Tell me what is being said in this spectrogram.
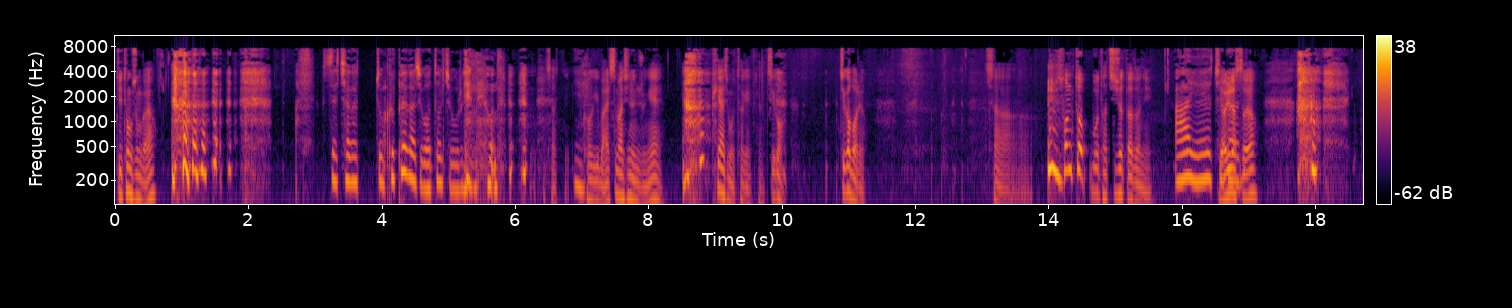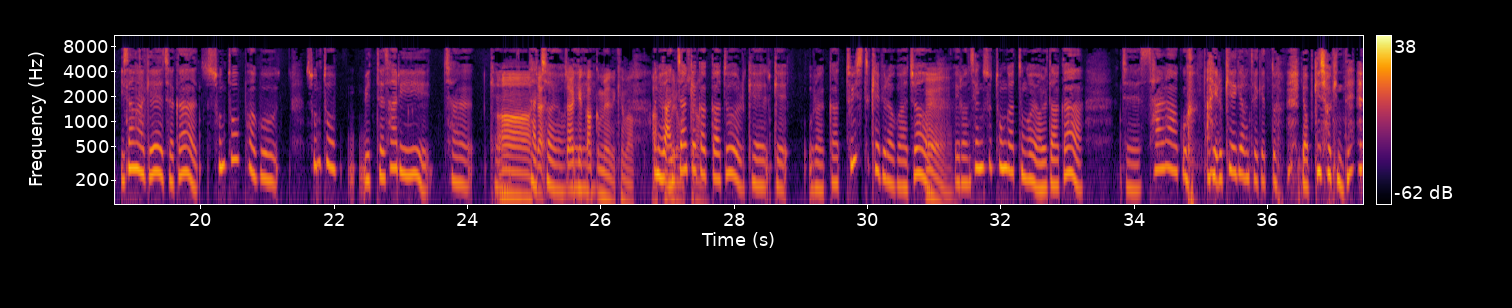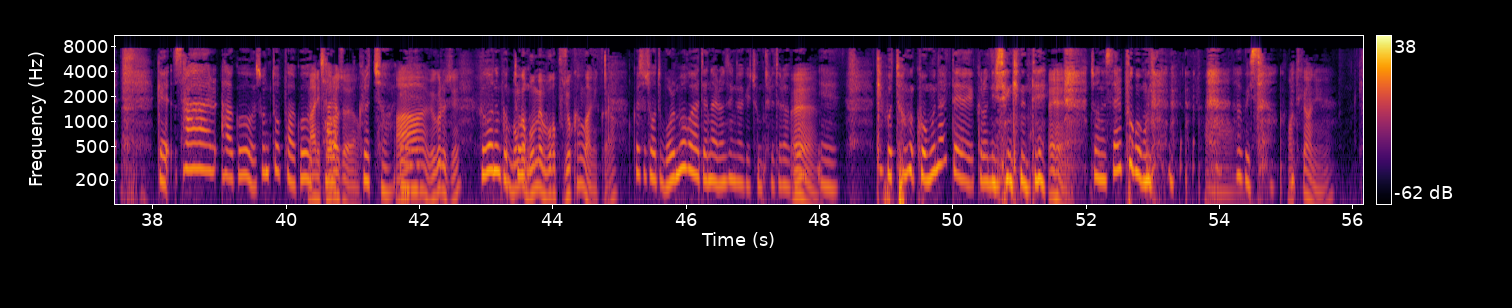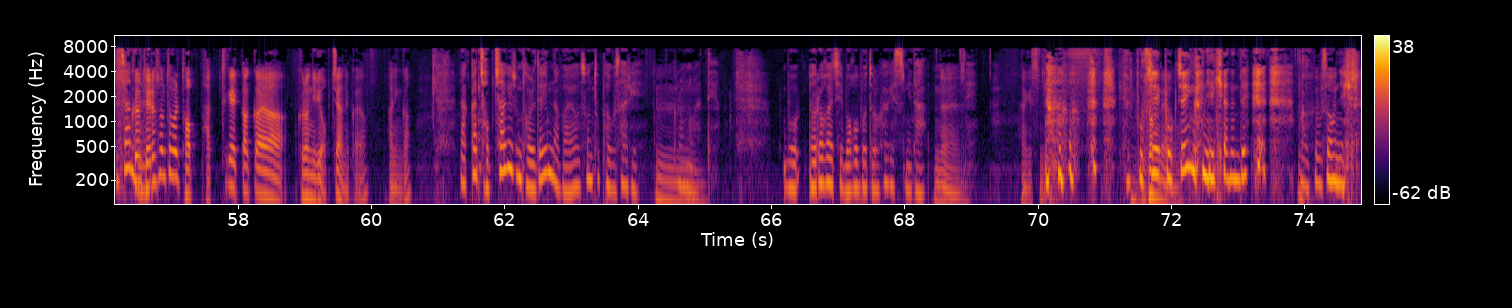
뒤통수인가요? 글쎄, 제가 좀 급해가지고 어떨지 모르겠네요, 오늘. 자, 예. 거기 말씀하시는 중에 피하지 못하게 그냥 찍어. 찍어버려. 자, 손톱 뭐 다치셨다더니. 아, 예. 제가... 열렸어요? 이상하게 제가 손톱하고 손톱 밑에 살이 잘 이렇게 아, 다쳐요. 짧, 게 예. 깎으면 이렇게 막 아니 안 짧게 것처럼. 깎아도 이렇게 이렇게 뭐랄까 트위스트 캡이라고 하죠. 예. 이런 생수통 같은 거 열다가 이제 살하고 아 이렇게 얘기하면 되게 또 엽기적인데 그 살하고 손톱하고 많이 잘, 벌어져요. 그렇죠. 아왜 예. 그러지? 그거는 보통 뭔가 몸에 뭐가 부족한 거 아닐까요? 그래서 저도 뭘 먹어야 되나 이런 생각이 좀 들더라고요. 예. 예. 보통은 고문할 때 그런 일이 생기는데 예. 저는 셀프 고문을 어... 하고 있어요. 어떻게 하니? 괜찮아요. 그럼 대려 손톱을 더 바트게 깎아야 그런 일이 없지 않을까요? 아닌가? 약간 접착이 좀 덜 돼 있나 봐요. 손톱하고 살이. 음... 그런 것 같아요. 뭐 여러 가지 먹어보도록 하겠습니다. 네. 네. 알겠습니다. 복제 복제인간 얘기하는데 어, 무서운 얘기를.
